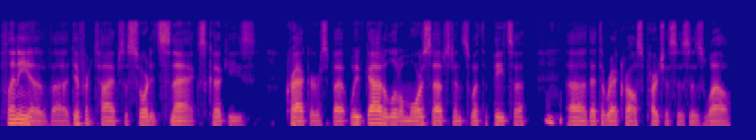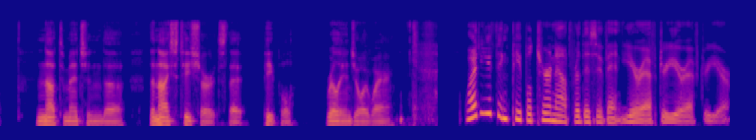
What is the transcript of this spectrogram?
plenty of uh, different types, of assorted snacks, cookies, crackers. But we've got a little more substance with the pizza Mhm. uh, that the Red Cross purchases as well. Not to mention the the nice T-shirts that people really enjoy wearing. Why do you think people turn out for this event year after year after year?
